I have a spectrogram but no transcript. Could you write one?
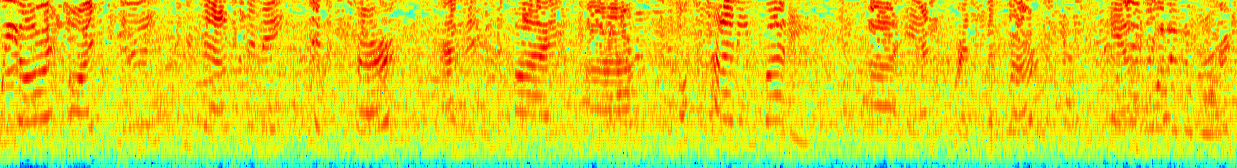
we are at iTunes 2008 Pittsburgh, and this is my uh, book signing buddy, uh, Ann Christopher. Ann won an award.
